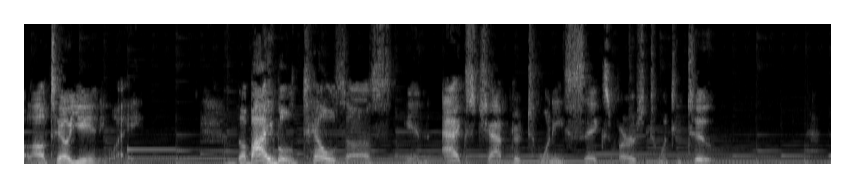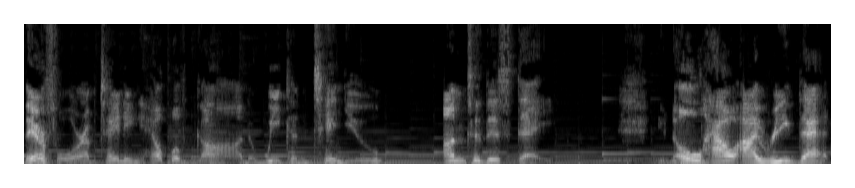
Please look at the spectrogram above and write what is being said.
Well, I'll tell you anyway. The Bible tells us in Acts chapter 26, verse 22 Therefore, obtaining help of God, we continue unto this day. You know how I read that?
